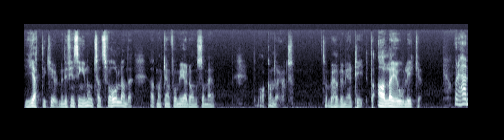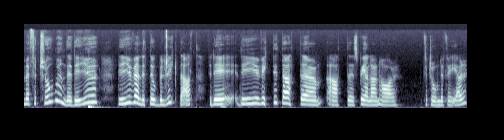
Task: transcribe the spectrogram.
Jättekul. Men det finns inget motsatsförhållande. Att man kan få med de som är bakom där också. Som behöver mer tid. För alla är olika. Och det här med förtroende, det är ju, det är ju väldigt dubbelriktat. För det, det är ju viktigt att, eh, att spelaren har förtroende för er.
